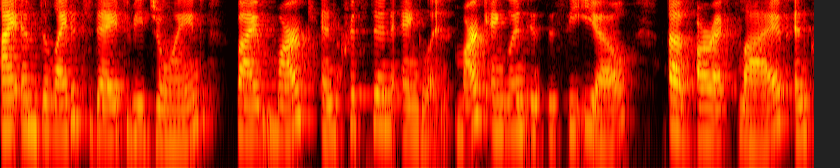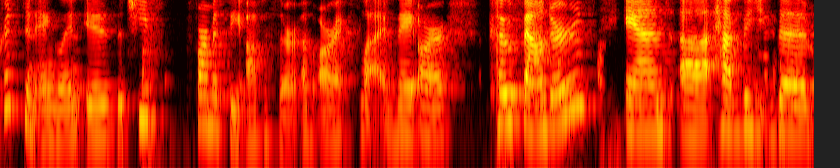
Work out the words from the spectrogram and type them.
I am delighted today to be joined by Mark and Kristen Engelen. Mark Engelen is the CEO of RX Live, and Kristen Engelen is the Chief Pharmacy Officer of RX Live. They are co-founders and uh, have the the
